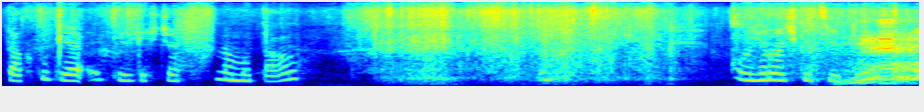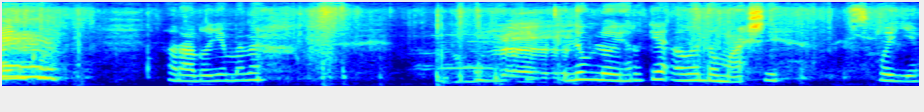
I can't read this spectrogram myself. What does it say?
Так, тут я тільки що намотала. Огірочки цвітуть тихенько. Радує мене. Люблю ігроки, але домашні. Свої.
